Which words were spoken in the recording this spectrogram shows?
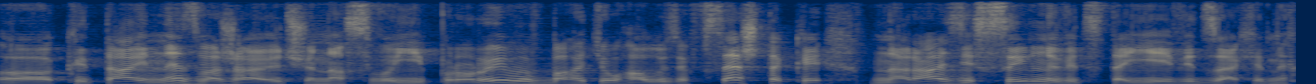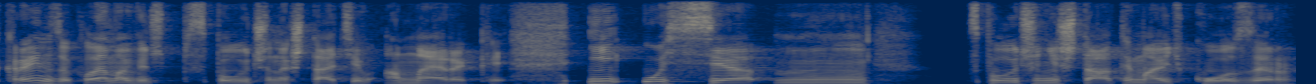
е, Китай, незважаючи на свої прориви в багатьох галузях, все ж таки наразі сильно відстає від західних країн, зокрема від Сполучених Штатів Америки. І ось. е, м, Сполучені Штати мають козир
